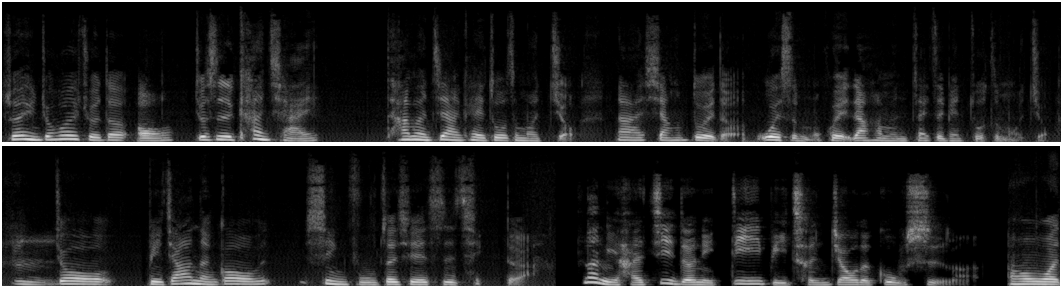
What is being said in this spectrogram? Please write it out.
所以你就会觉得哦，就是看起来他们既然可以做这么久，那相对的为什么会让他们在这边做这么久，嗯，就比较能够幸福这些事情，对吧、那你还记得你第一笔成交的故事吗？然后我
